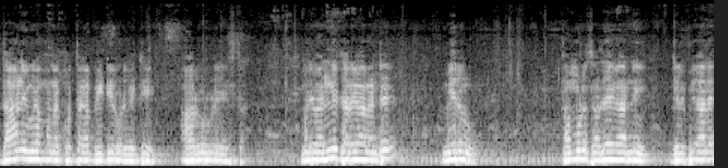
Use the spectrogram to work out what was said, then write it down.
దాన్ని కూడా మళ్ళీ కొత్తగా బీటీ రోడ్ పెట్టి ఆ రోడ్ కూడా వేస్తా మరి ఇవన్నీ జరగాలంటే మీరు తమ్ముడు సజయ్ గారిని గెలిపించాలి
